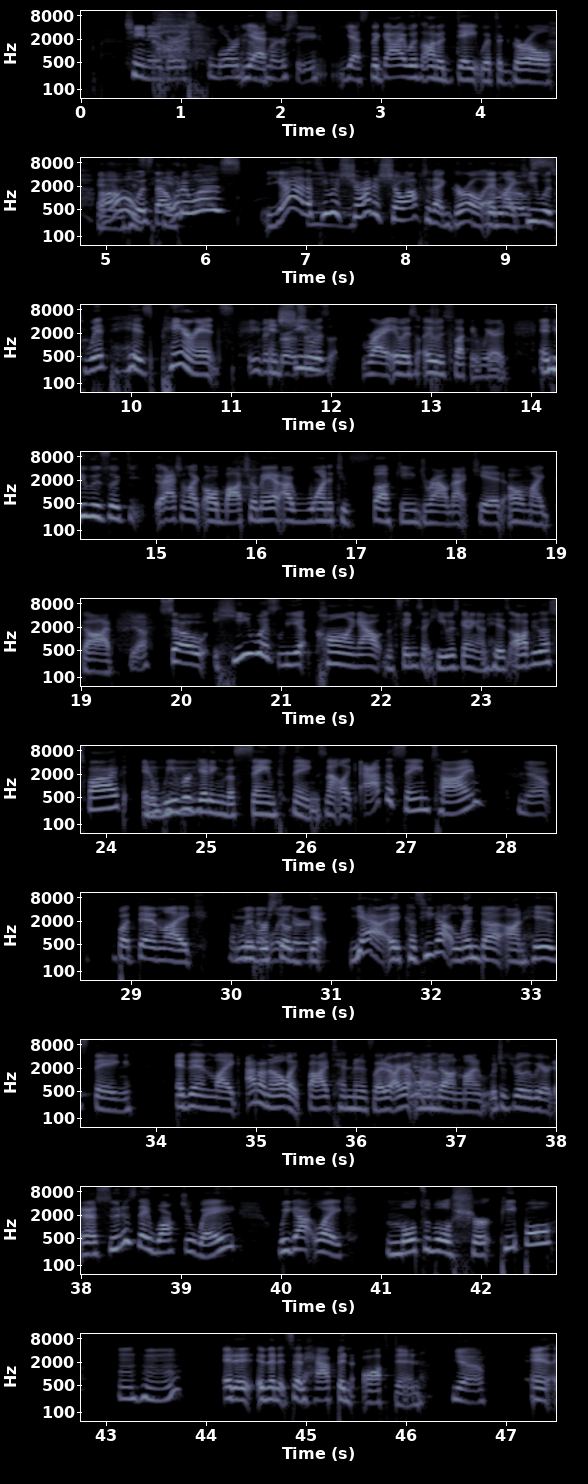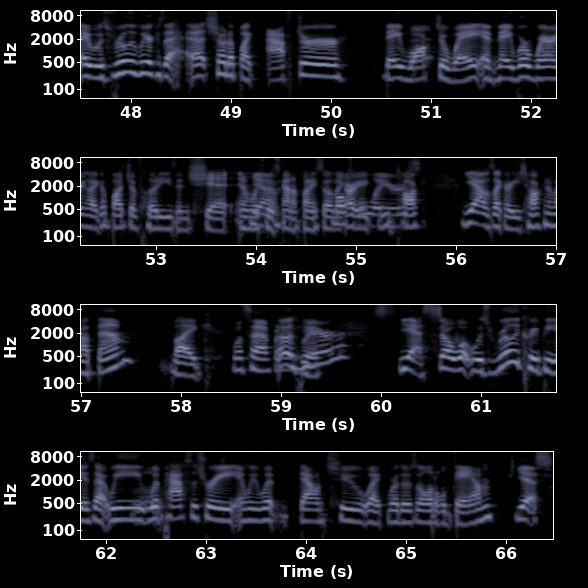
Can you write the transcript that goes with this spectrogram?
teenagers. Lord have mercy. Yes, the guy was on a date with a girl. Oh, is that what it was? Yeah, that's he was mm. trying to show off to that girl, and like he was with his parents, Even and grosser. she was right. It was it was fucking weird, and he was like acting like oh macho man. I wanted to fucking drown that kid. Oh my god. Yeah. So he was calling out the things that he was getting on his Ovilus Five, and we were Mhm. getting the same things, not like at the same time, Yeah. but then like we were still later. get yeah because he got linda on his thing and then like i don't know like five ten minutes later i got Yeah. linda on mine which is really weird and as soon as they walked away we got like multiple shirt people Mm-hmm. and it and then it said happen often Yeah. and it was really weird because that, that showed up like after they walked away and they were wearing like a bunch of hoodies and shit and which Yeah. was kind of funny so like are you, you layers. talk yeah i was like are you talking about them like What's happening that was weird. yes so what was really creepy is that we Ugh. went past the tree and we went down to like where there's a little dam Yes.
